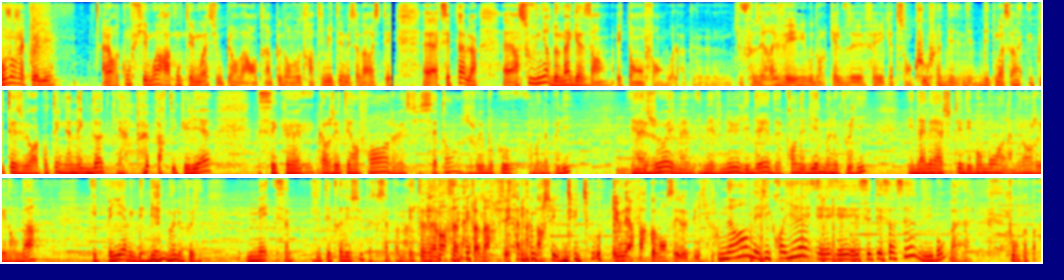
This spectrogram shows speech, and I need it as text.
Bonjour Jacques Loyer. Alors confiez-moi, racontez-moi, s'il vous plaît, on va rentrer un peu dans votre intimité, mais ça va rester euh, acceptable. hein. Euh, un souvenir de magasin étant enfant, voilà, qui vous faisait rêver ou dans lequel vous avez fait les 400 coups. Dites- dites- Dites-moi ça. Bah, écoutez, je vais vous raconter une anecdote qui est un peu particulière. C'est que quand j'étais enfant, j'avais 6-7 ans, je jouais beaucoup au Monopoly. Et un jour, il m'est venu l'idée de prendre des billets de Monopoly et d'aller acheter des bonbons à la boulangerie d'en bas et de payer avec des billets de Monopoly. Mais j'étais très déçu parce que ça n'a pas marché. Étonnamment, ça n'a pas marché. Ça n'a pas marché du tout. Et vous n'avez pas recommencé depuis. Non, mais j'y croyais et, c'était sincère. Je me dis, bon, bah, pourquoi pas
